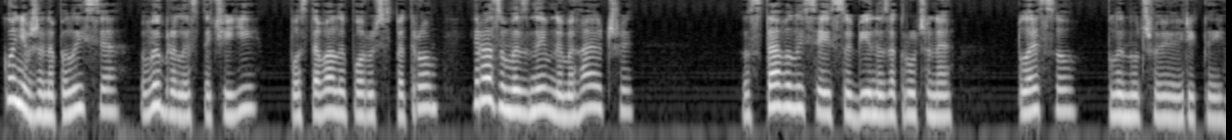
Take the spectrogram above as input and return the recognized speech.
Коні вже напилися, вибрали з течії, поставали поруч з Петром і разом із ним, не мигаючи, ставилися і собі на закручене плесо плинучої ріки.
